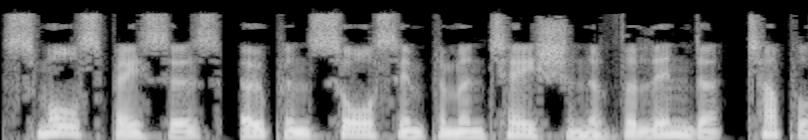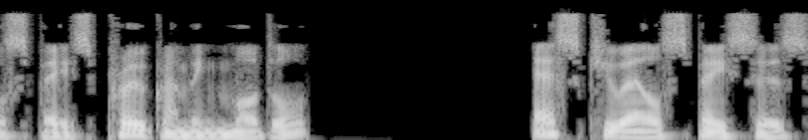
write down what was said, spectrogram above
Smallspaces, open source implementation of the Linda, tuplespace programming model. SQL Spaces,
